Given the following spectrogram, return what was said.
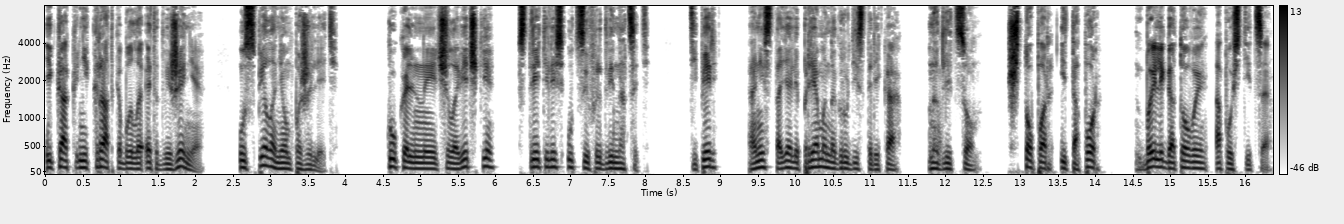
И как ни кратко было это движение, успел о нем пожалеть. Кукольные человечки встретились у цифры двенадцать. Теперь они стояли прямо на груди старика, над лицом. Штопор и топор были готовы опуститься.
